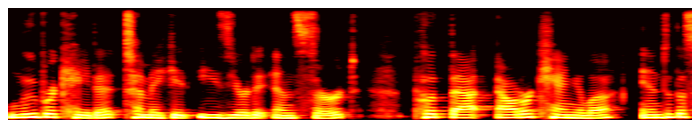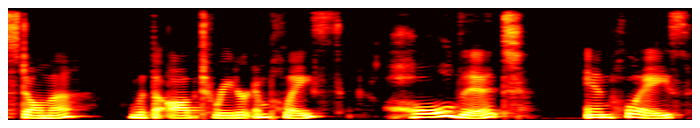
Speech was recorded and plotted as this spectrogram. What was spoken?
Lubricate it to make it easier to insert. Put that outer cannula into the stoma with the obturator in place. Hold it in place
